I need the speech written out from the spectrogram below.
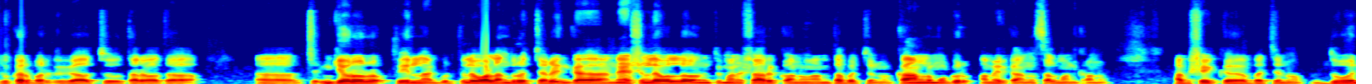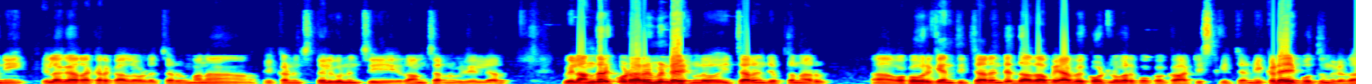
జుకర్బర్గ్ కావచ్చు తర్వాత ఇంకెవరెవరో పేర్లు నాకు గుర్తులే వాళ్ళందరూ వచ్చారు. ఇంకా నేషనల్ లెవెల్లో నుంచి మన షారుఖ్ ఖాన్ అమితాబ్ బచ్చన్ ఖాన్లు ముగ్గురు అమీర్ ఖాన్ సల్మాన్ ఖాన్ అభిషేక్ బచ్చన్ ధోని ఇలాగా రకరకాల వాళ్ళు వచ్చారు. మన ఇక్కడ నుంచి తెలుగు నుంచి రామ్ చరణ్ వీళ్ళు వెళ్ళారు. వీళ్ళందరికీ కూడా రెమెండేషన్లు ఇచ్చారని చెప్తున్నారు. ఒక ఊరికి ఎంత ఇచ్చారంటే దాదాపు యాభై కోట్ల వరకు ఒక్కొక్క ఆర్టిస్ట్కి ఇచ్చారని ఇక్కడే అయిపోతుంది కదా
